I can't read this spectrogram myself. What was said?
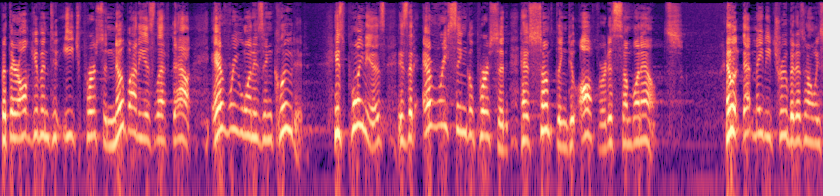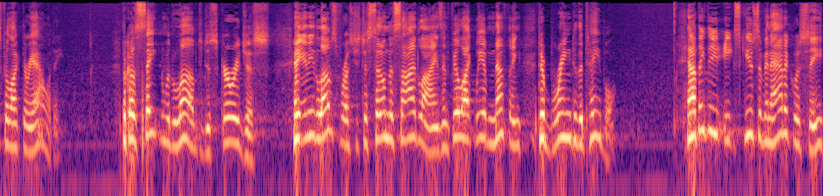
but they're all given to each person. Nobody is left out. Everyone is included. His point is, is that every single person has something to offer to someone else. And look, that may be true, but it doesn't always feel like the reality. Because Satan would love to discourage us. And he loves for us just to sit on the sidelines and feel like we have nothing to bring to the table. And I think the excuse of inadequacy,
